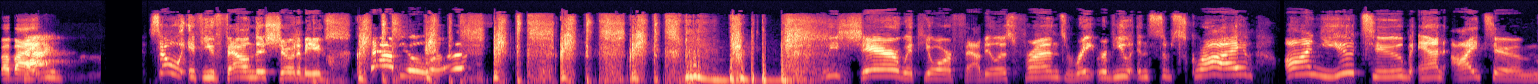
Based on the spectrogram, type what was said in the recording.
Bye-bye. Bye. so if you found this show to be fabulous please share with your fabulous friends, rate, review, and subscribe on YouTube and iTunes.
